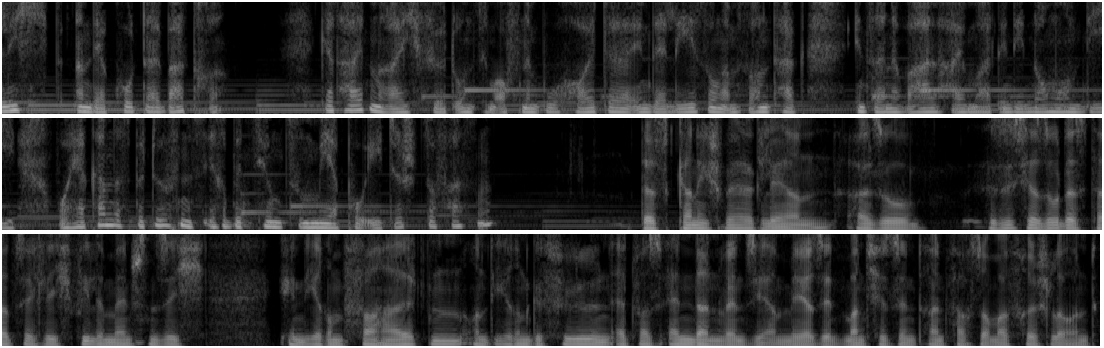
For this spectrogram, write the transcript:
Licht an der Côte d'Albâtre. Gerd Heidenreich führt uns im offenen Buch heute in der Lesung am Sonntag in seine Wahlheimat in die Normandie. Woher kam das Bedürfnis, Ihre Beziehung zum Meer poetisch zu fassen? Das kann ich schwer erklären. Also es ist ja so, dass tatsächlich viele Menschen sich in ihrem Verhalten und ihren Gefühlen etwas ändern, wenn sie am Meer sind. Manche sind einfach Sommerfrischler und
